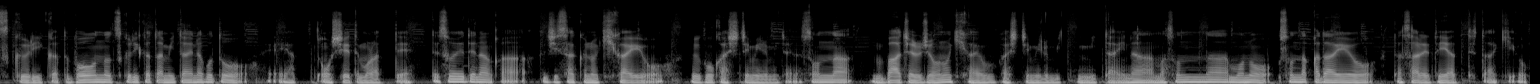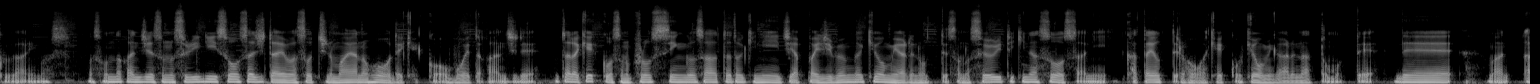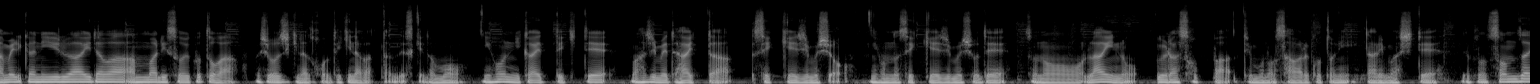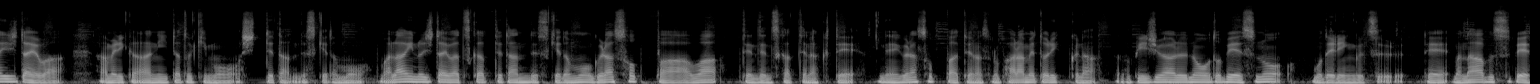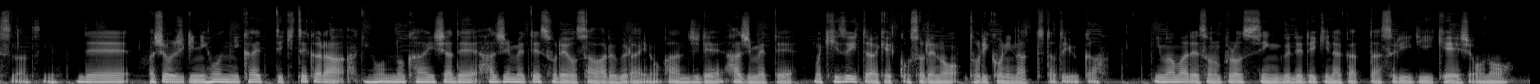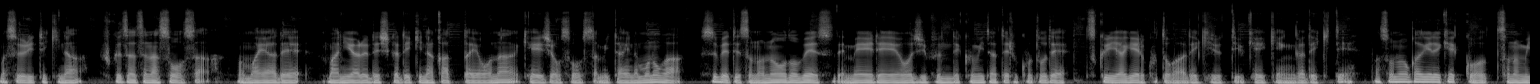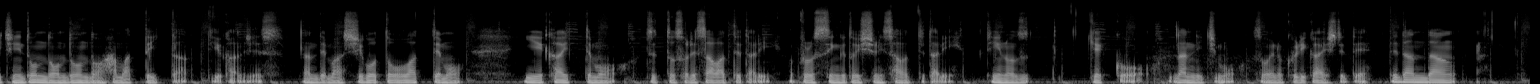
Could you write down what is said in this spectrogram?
作り方、防音の作り方みたいなことをや教えてもらって、で、それでなんか自作の機械を動かしてみるみたいな、そんなバーチャル上の機械を動かしてみるみたいな、まあそんなものを、そんな課題を出されてやってた記憶があります。まあ、そんな感じでその 3D 操作自体はそっちのマヤの方で結構覚えた感じで、ただ結構そのプロセッシングを触った時に、やっぱり自分が興味あるのってその数理的な操作に偏ってる方が結構興味があるなと思って、で、まあ、アメリカにいる間はあんまりそういうことが正直なところできなかったんですけども、日本に帰ってきて、まあ、初めて入った設計事務所、日本の設計事務所で、その、ライのグラスホッパーっていうものを触ることになりまして、でその存在自体はアメリカにいた時も知ってたんですけども、まあ、ライの自体は使ってたんですけども、グラスホッパーは全然使ってなくて、で、グラスホッパーっていうのはそのパラメトリックなあのビジュアルノードベースのモデリングツール。で、まあ、ナーブスペースなんですね。で、まあ、正直日本に帰ってきてから日本の会社で初めてそれを触るぐらいの感じで始めて、まあ、気づいたら結構それの虜になってたというか、今までそのプロセッシングでできなかった 3D 形状の、まあ、数理的な複雑な操作、まあ、マヤでマニュアルでしかできなかったような形状操作みたいなものが全てそのノードベースで命令を自分で組み立てることで作り上げることができるっていう経験ができて、まあ、そのおかげで結構その道にどんどんどんどんハマっていったっていう感じです。なんでまあ仕事終わっても家帰ってもずっとそれ触ってたり、 Processing と一緒に触ってたりっていうのをず結構何日もそういうの繰り返してて、で、だんだん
